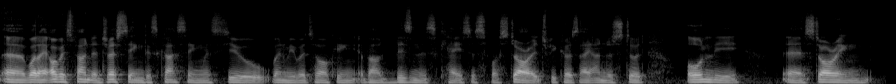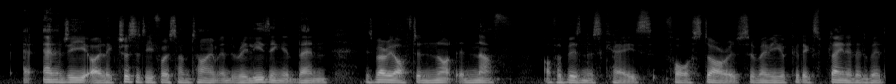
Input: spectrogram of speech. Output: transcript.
uh, what I always found interesting discussing with you when we were talking about business cases for storage, because I understood only uh, storing energy or electricity for some time and releasing it then is very often not enough of a business case for storage. So maybe you could explain a little bit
